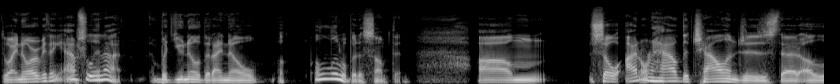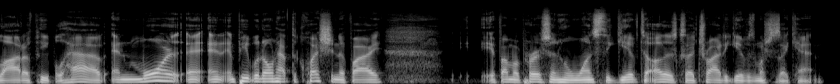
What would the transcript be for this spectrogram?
Do I know everything? Absolutely not. But you know that I know a, a little bit of something. Um, so I don't have the challenges that a lot of people have, and more, and, and people don't have to question if I, if I'm a person who wants to give to others because I try to give as much as I can.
